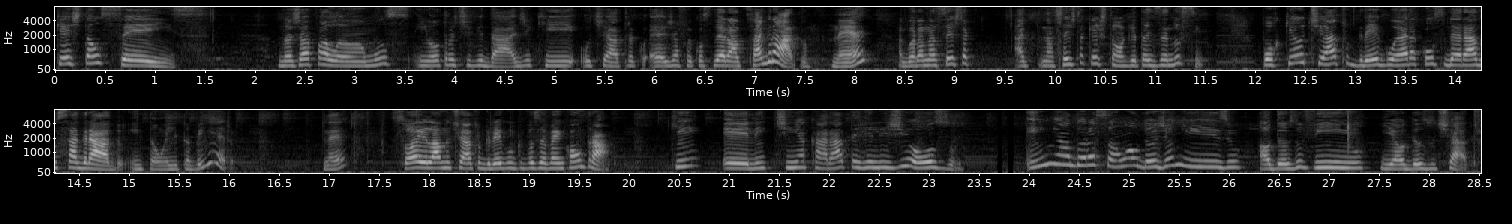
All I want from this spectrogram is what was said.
Questão 6. Nós já falamos em outra atividade que o teatro é, já foi considerado sagrado, né? Agora, na sexta na sexta questão aqui está dizendo assim: porque o teatro grego era considerado sagrado, então ele também era, né? Só ir lá no teatro grego que você vai encontrar que ele tinha caráter religioso em adoração ao deus Dionísio, ao deus do vinho e ao deus do teatro,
